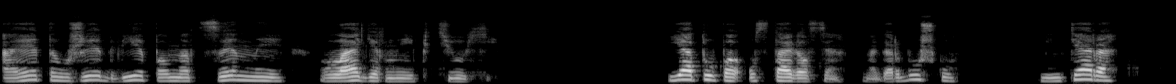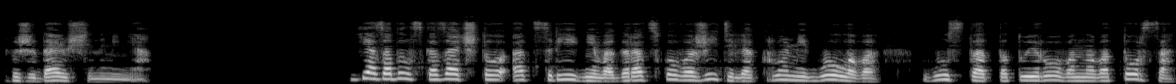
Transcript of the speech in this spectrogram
А это уже две полноценные лагерные птюхи. Я тупо уставился на горбушку, Ментяра выжидающий на меня. Я забыл сказать, что от среднего городского жителя, кроме голого, густо татуированного торса,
